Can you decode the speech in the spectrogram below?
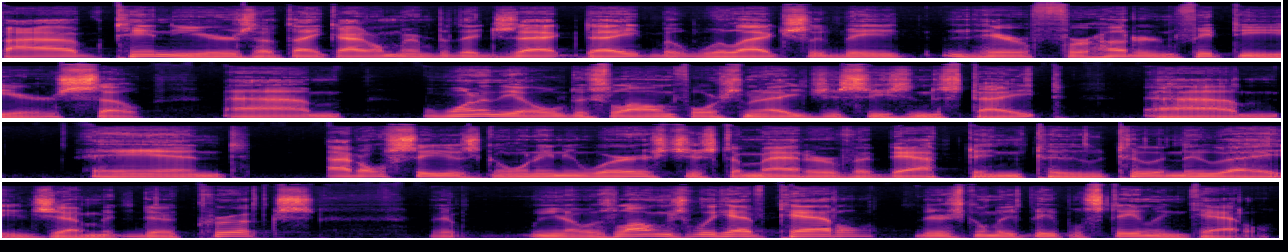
five, ten years. I think I don't remember the exact date, but we'll actually be here for 150 years. So, um, one of the oldest law enforcement agencies in the state, um, and I don't see us going anywhere. It's just a matter of adapting to to a new age. I mean, the crooks, you know, as long as we have cattle, there's going to be people stealing cattle.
